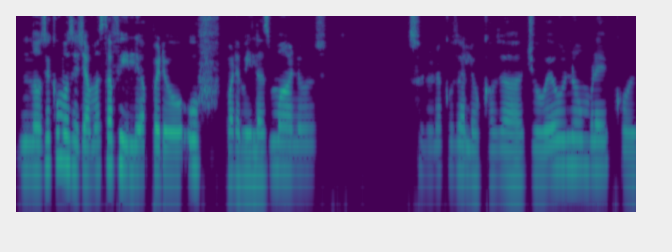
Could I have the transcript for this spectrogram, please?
no sé cómo se llama esta filia, pero uff, para mí las manos son una cosa loca. O sea, yo veo un hombre con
